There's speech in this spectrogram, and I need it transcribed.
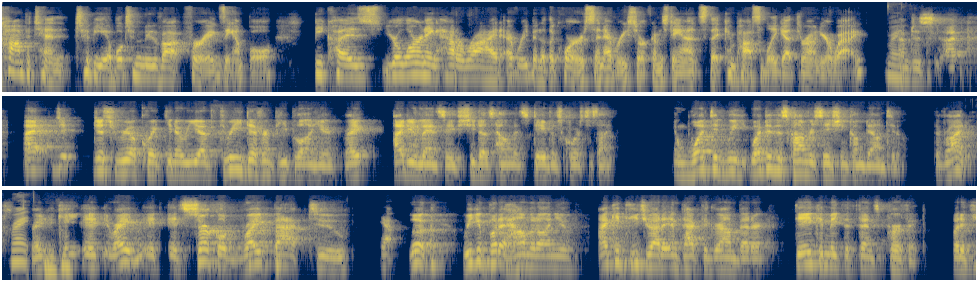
competent to be able to move up, for example, because you're learning how to ride every bit of the course in every circumstance that can possibly get thrown your way. Right. I'm just, I, I, just real quick, you know, you have three different people on here, right? I do LandSafe. She does helmets. Dave does course design. And what did we, what did this conversation come down to? The riders, right? Right. It, it, right. It, it circled right back to, yeah. Look, we can put a helmet on you. I can teach you how to impact the ground better. Dave can make the fence perfect. But if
